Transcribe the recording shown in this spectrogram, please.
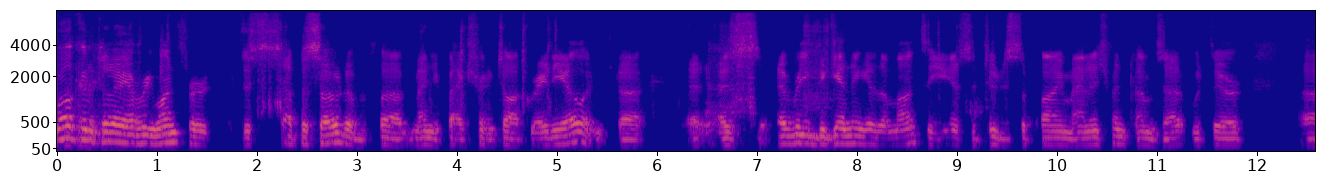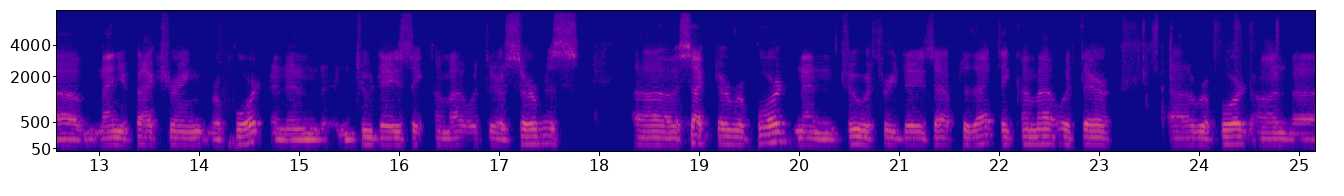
Welcome today, everyone, for this episode of uh, Manufacturing Talk Radio. And uh, as every beginning of the month, the Institute of Supply Management comes out with their uh, manufacturing report. And then in two days, they come out with their service uh, sector report. And then two or three days after that, they come out with their uh, report on uh,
